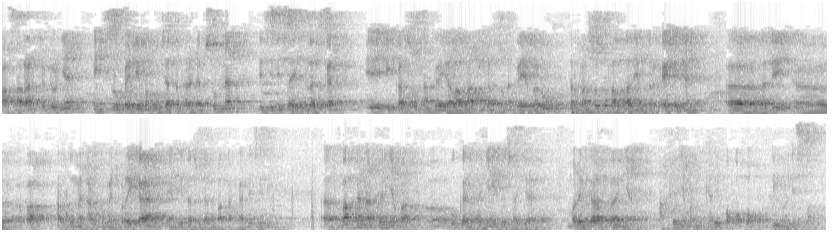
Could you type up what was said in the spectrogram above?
pasaran. Judulnya Ensiklopedia Penghujat terhadap Sunnah. Di sini saya jelaskan eh, sunnah gaya lama ikar sunnah gaya baru termasuk hal-hal yang terkait dengan uh, tadi uh, apa argumen-argumen mereka yang kita sudah patahkan di sini. Uh, bahkan akhirnya Pak bukan hanya itu saja, mereka banyak akhirnya mengingkari pokok-pokok dinul Islam.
